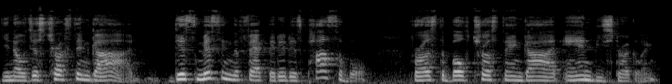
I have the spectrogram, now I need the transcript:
you know, just trust in God, dismissing the fact that it is possible for us to both trust in God and be struggling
